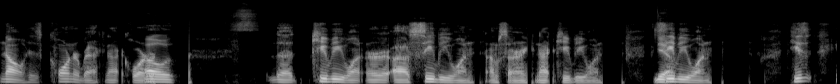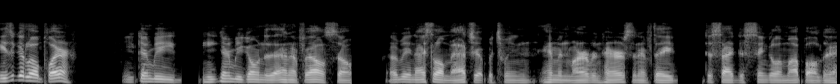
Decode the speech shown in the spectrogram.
no his cornerback, not quarter, Oh, the QB one or uh, CB one. I'm sorry, not QB one. Yeah. CB one. He's he's a good little player. He can be he can be going to the NFL, so it'll be a nice little matchup between him and Marvin Harrison if they decide to single him up all day.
